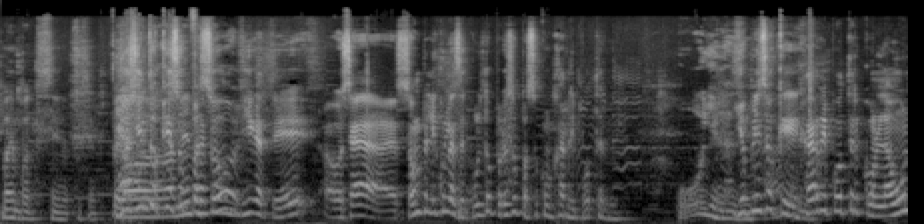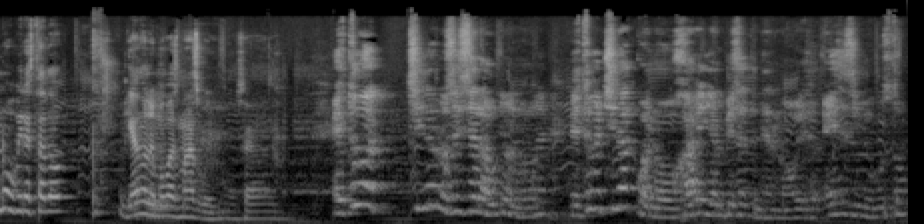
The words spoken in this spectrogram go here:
Buen punto, sí, sí, sí. Yo Pero siento que eso pasó, fíjate, o sea, son películas de culto, pero eso pasó con Harry Potter, güey. Uy, las Yo pienso que Harry Potter con la 1 hubiera estado, ya no le muevas más, güey. O sea, Estuvo chida, no sé si sea la última, no, no sé. Estuvo chida cuando Harry ya empieza a tener novio. Ese sí me gustó.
